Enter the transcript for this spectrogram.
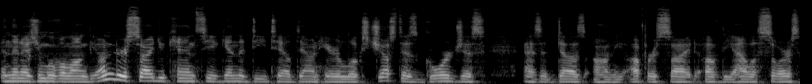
And then as you move along the underside, you can see again the detail down here looks just as gorgeous as it does on the upper side of the Allosaurus.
